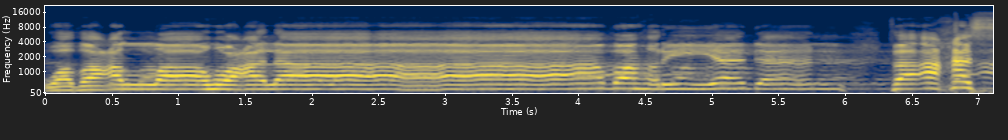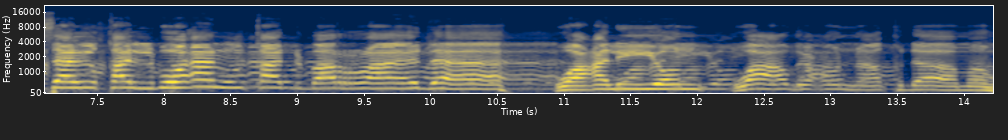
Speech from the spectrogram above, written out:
وضع الله على ظهري يدا. فأحس القلب أن قد برده وعلي واضع أقدامه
